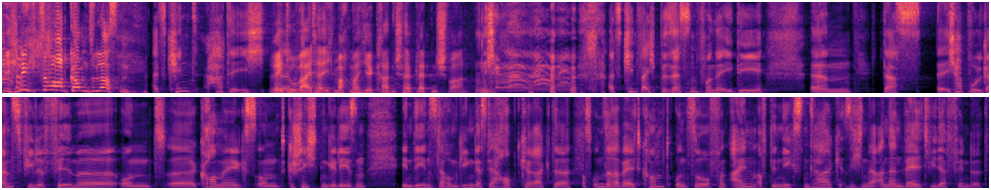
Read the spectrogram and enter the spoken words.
dich nicht zu Wort kommen zu lassen. Als Kind hatte ich. Red ähm, du weiter, ich mach mal hier gerade einen Scheiblettenschwan. als Kind war ich besessen von der Idee, ähm, dass ich habe wohl ganz viele Filme und äh, Comics und Geschichten gelesen, in denen es darum ging, dass der Hauptcharakter aus unserer Welt kommt und so von einem auf den nächsten Tag sich in einer anderen Welt wiederfindet.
